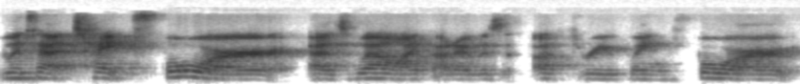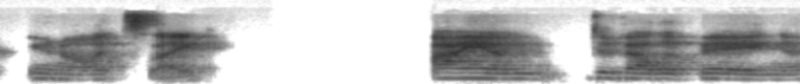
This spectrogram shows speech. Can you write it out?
with that type four as well, I thought I was a three wing four. You know, it's like I am developing,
